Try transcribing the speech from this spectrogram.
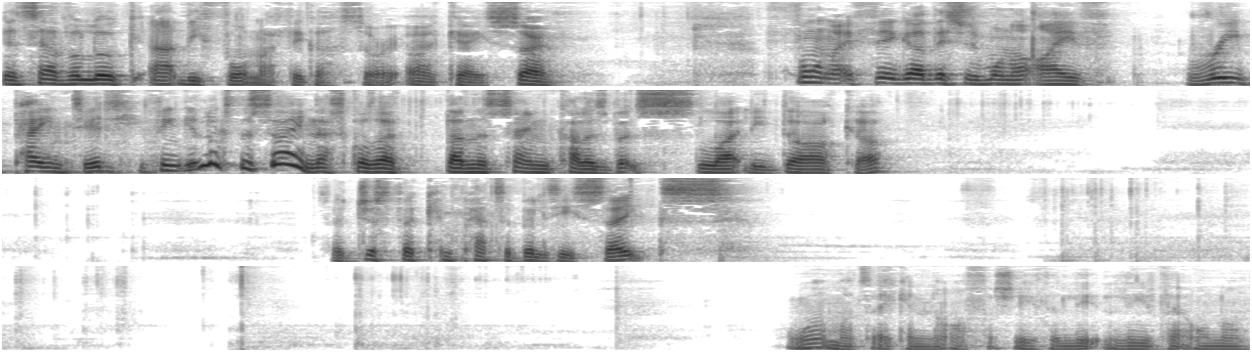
Let's have a look at the Fortnite figure. Sorry. Okay, so Fortnite figure. This is one that I've repainted. You think it looks the same? That's because I've done the same colours but slightly darker. So just for compatibility sakes, What am I taking that off? I should either leave that one on.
